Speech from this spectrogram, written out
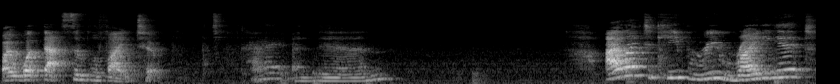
by what that simplified to. Okay, and then I like to keep rewriting it.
